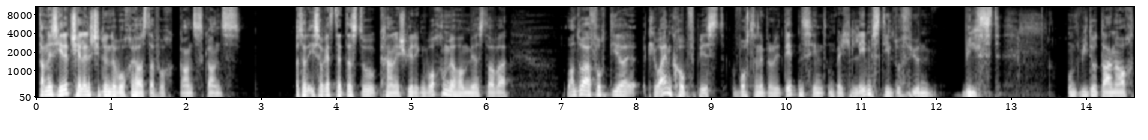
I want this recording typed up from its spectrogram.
dann ist jede Challenge, die du in der Woche hast, einfach ganz, ganz also ich sage jetzt nicht, dass du keine schwierigen Wochen mehr haben wirst, aber wenn du einfach dir klar im Kopf bist, was deine Prioritäten sind und welchen Lebensstil du führen willst und wie du dann auch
